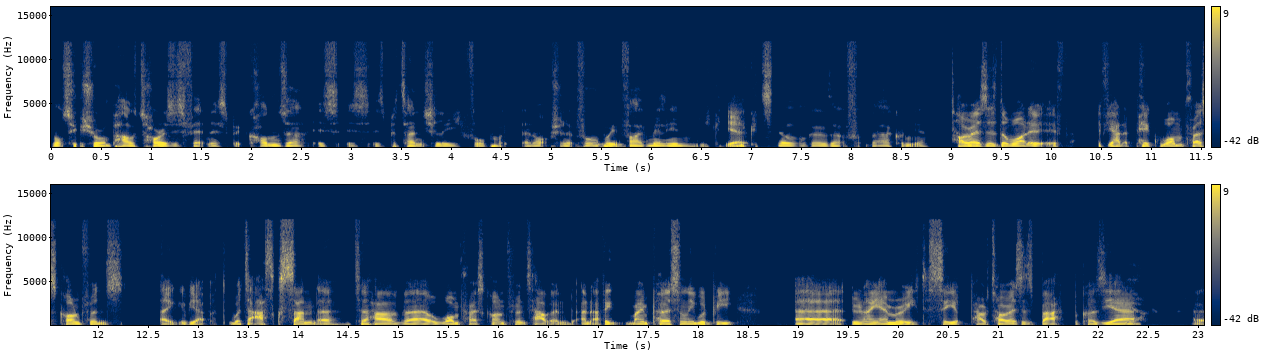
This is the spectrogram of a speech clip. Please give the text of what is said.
Not too sure on Pau Torres' fitness, but Konsa is is is potentially four point, an option at four point five million. You could yeah. you could still go that there, couldn't you? Torres is the one. If if you had to pick one press conference, like if you were to ask Santa to have uh, one press conference happen, and I think mine personally would be uh, Unai Emery to see if Pau Torres is back because yeah, yeah. Uh,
